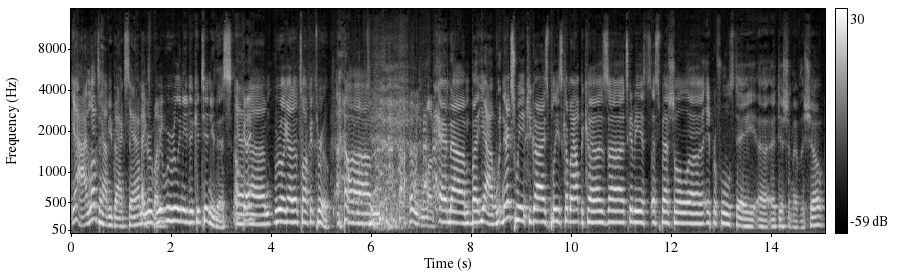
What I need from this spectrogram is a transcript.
yeah, I'd love to have you back, Sam. Thanks, we, buddy. we, we really need to continue this. And Okay. um, we really got to talk it through. I would love to. And um, but yeah, w- next week you guys please come out because uh, it's going to be a, a special uh, April Fool's Day uh, edition of the show.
